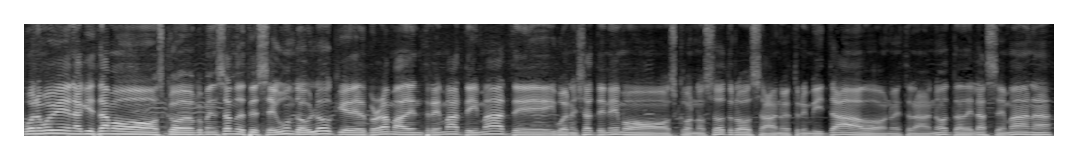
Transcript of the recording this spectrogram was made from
bueno, muy bien, aquí estamos comenzando este segundo bloque del programa de Entre Mate y Mate. Y bueno, ya tenemos con nosotros a nuestro invitado, nuestra nota de la semana.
